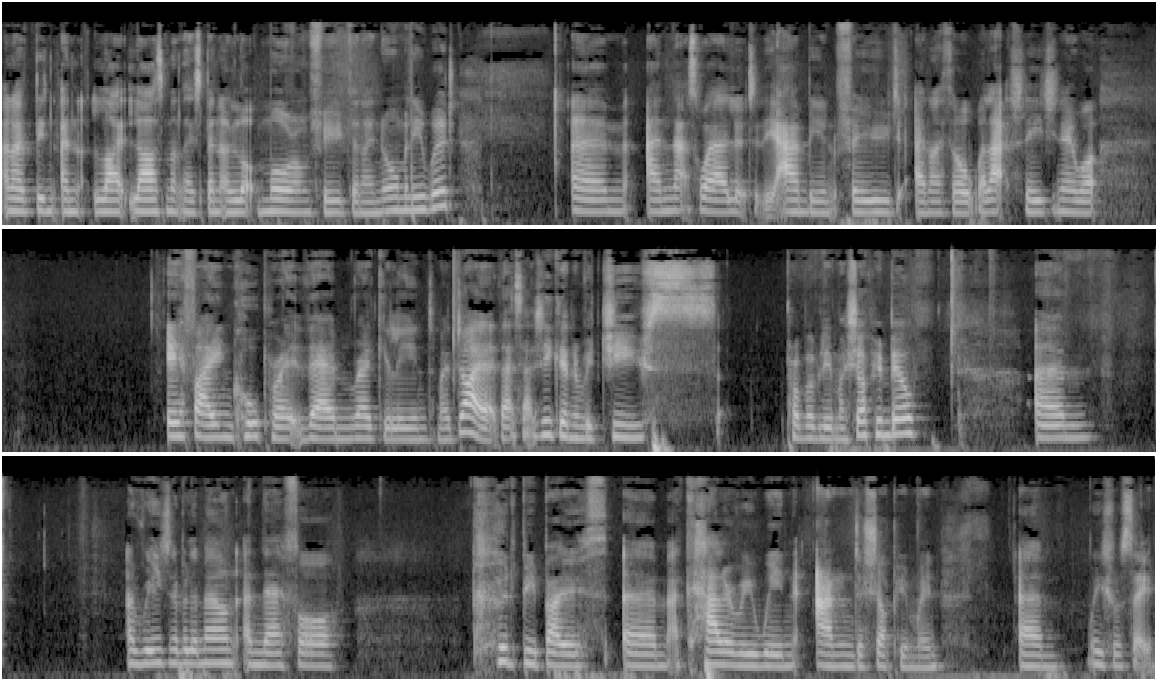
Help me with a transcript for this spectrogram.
And I've been, and like last month, I spent a lot more on food than I normally would. Um, and that's why I looked at the ambient food and I thought, well, actually, do you know what? If I incorporate them regularly into my diet, that's actually going to reduce probably my shopping bill. Um, a reasonable amount and therefore could be both um, a calorie win and a shopping win. Um, we shall see.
